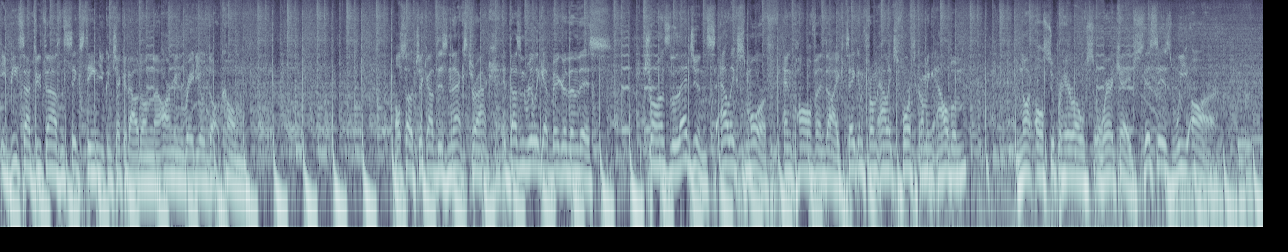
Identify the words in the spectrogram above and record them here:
Ibiza 2016. You can check it out on uh, arminradio.com. Also, check out this next track. It doesn't really get bigger than this. Trance legends Alex Morph and Paul van Dyk, taken from Alex's forthcoming album, Not All Superheroes Wear Capes. This is We Are.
